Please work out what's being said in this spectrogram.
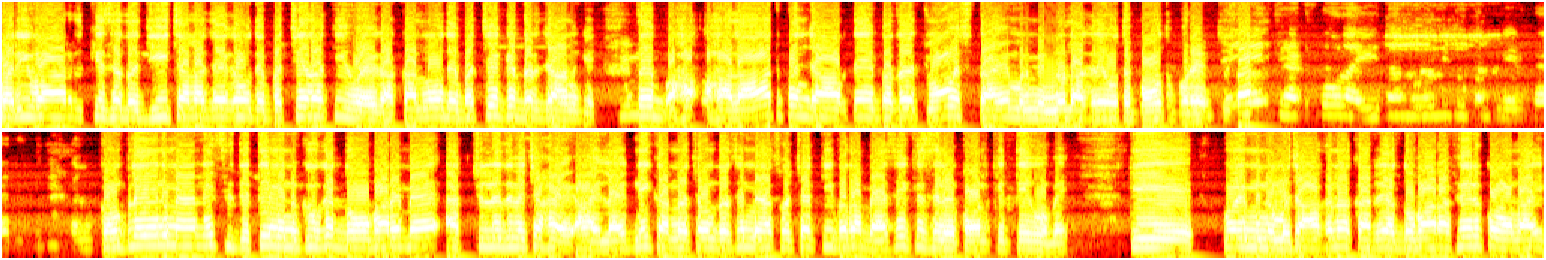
ਪਰਿਵਾਰ, ਕਿਸੇ ਦਾ ਜੀ ਚਲਾ ਜਾਏਗਾ, ਉਹਦੇ ਬੱਚੇ ਦਾ ਕੀ ਹੋਏਗਾ? ਕੱਲ ਨੂੰ ਉਹਦੇ ਬੱਚੇ ਕਿੱਧਰ ਜਾਣਗੇ? ਤੇ ਹਾਲਾਤ ਪੰਜਾਬ ਦੇ ਮਤਲਬ ਜੋ ਇਸ ਟਾਈਮ ਮੈਨੂੰ ਲੱਗ ਰਿਹਾ, ਉਹ ਤੇ ਬਹੁਤ ਬੁਰੇ ਨੇ ਜੀ। ਇਹ ਥ੍ਰੈਟ ਕਾਲ ਆਈ, ਤੁਹਾਨੂੰ ਉਹਦੀ ਕੋਈ ਕੰਪਲੇਂਟ ਕਰ ਦਿੱਤੀ ਕੰਪਲੇਨ ਮੈਂ ਨਹੀਂ ਸੀ ਦਿੱਤੀ ਮੈਨੂੰ ਕਿਉਂਕਿ ਦੋ ਬਾਰੇ ਮੈਂ ਐਕਚੁਅਲੀ ਦੇ ਵਿੱਚ ਹਾਈਲਾਈਟ ਨਹੀਂ ਕਰਨਾ ਚਾਹੁੰਦਾ ਸੀ। ਮੈਂ ਸੋਚਿਆ ਕੀ ਪਤਾ ਵੈਸੇ ਕਿਸੇ ਨੇ ਕਾਲ ਕੀਤੀ ਹੋਵੇ ਕਿ ਕੋਈ ਮੈਨੂੰ ਮਜ਼ਾਕ ਨਾ ਕਰ ਰਿਹਾ। ਦੁਬਾਰਾ ਫਿਰ ਕਾਲ ਆਈ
